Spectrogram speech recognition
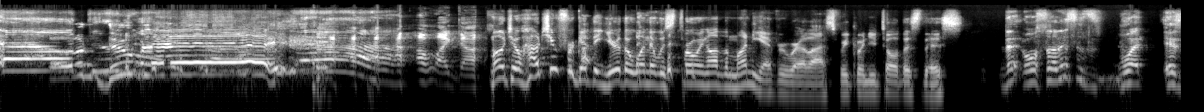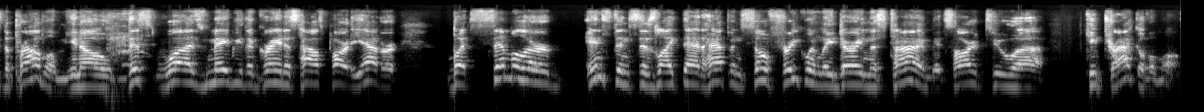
El Duble. Yeah. Oh my god! Mojo, how'd you forget that you're the one that was throwing all the money everywhere last week when you told us this? Th- well, so this is what is the problem. You know, this was maybe the greatest house party ever, but similar instances like that happen so frequently during this time. It's hard to uh, keep track of them all.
